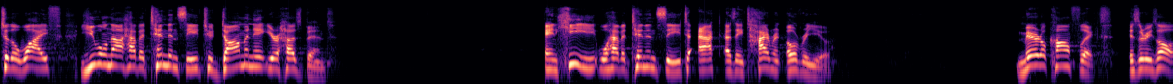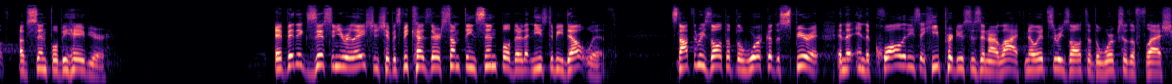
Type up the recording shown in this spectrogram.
To the wife, you will now have a tendency to dominate your husband, and he will have a tendency to act as a tyrant over you. Marital conflict is the result of sinful behavior. If it exists in your relationship, it's because there's something sinful there that needs to be dealt with. It's not the result of the work of the Spirit and the, and the qualities that He produces in our life. No, it's the result of the works of the flesh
